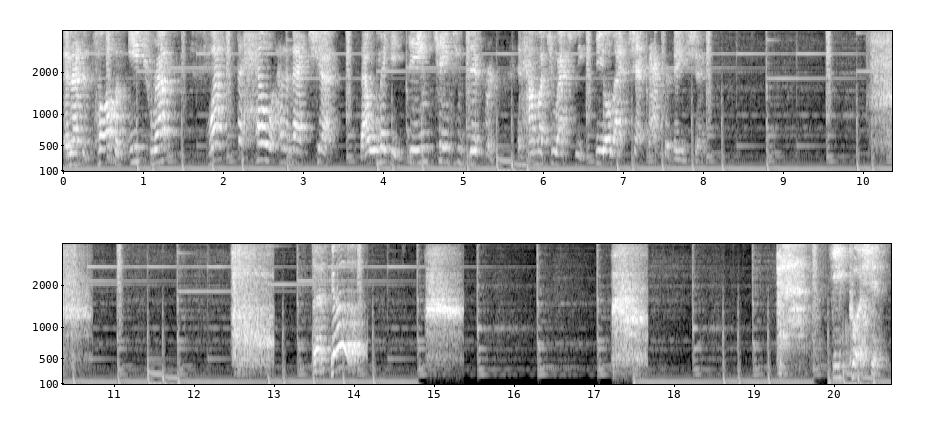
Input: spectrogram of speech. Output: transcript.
And at the top of each rep, flex the hell out of that chest. That will make a game-changing difference in how much you actually feel that chest activation. Let's go! Keep pushing.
